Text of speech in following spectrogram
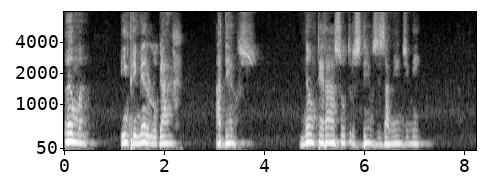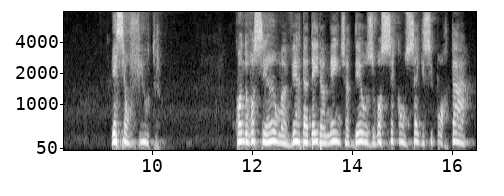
ama em primeiro lugar a Deus. Não terás outros deuses além de mim. Esse é o filtro. Quando você ama verdadeiramente a Deus, você consegue se portar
